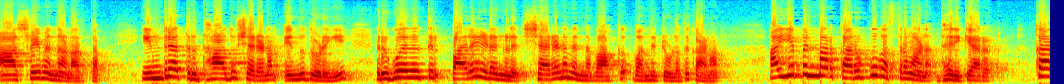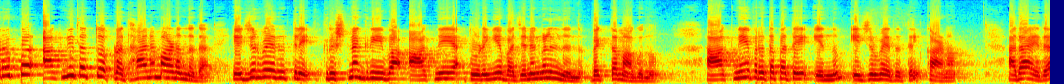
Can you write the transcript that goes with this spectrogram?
ആശ്രയം എന്നാണ് അർത്ഥം. ഇന്ദ്ര ത്രിധാതു ശരണം എന്നു തുടങ്ങി ഋഗ്വേദത്തിൽ പലയിടങ്ങളിൽ ശരണം എന്ന വാക്ക് വന്നിട്ടുള്ളത് കാണാം. അയ്യപ്പന്മാർ കറുപ്പ് വസ്ത്രമാണ് ധരിക്കാറ്. കറുപ്പ് അഗ്നിതത്വ പ്രധാനമാണെന്നത് യജുർവേദത്തിലെ കൃഷ്ണഗ്രീവ ആഗ്നേയ തുടങ്ങിയ വചനങ്ങളിൽ നിന്ന് വ്യക്തമാകുന്നു. ആഗ്നേയ വ്രതപതേ എന്നും യജുർവേദത്തിൽ കാണാം. അതായത്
